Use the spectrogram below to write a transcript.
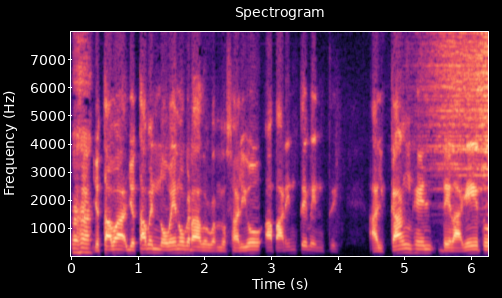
Ajá. Yo estaba, yo estaba en noveno grado cuando salió aparentemente Arcángel, De La Ghetto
